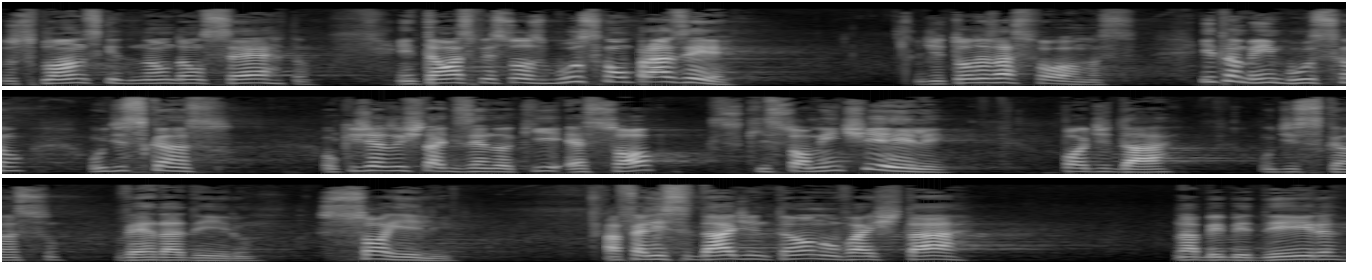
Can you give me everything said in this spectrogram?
dos planos que não dão certo. Então as pessoas buscam o prazer de todas as formas e também buscam o descanso. O que Jesus está dizendo aqui é só que somente Ele pode dar o descanso verdadeiro. Só Ele. A felicidade, então, não vai estar na bebedeira,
